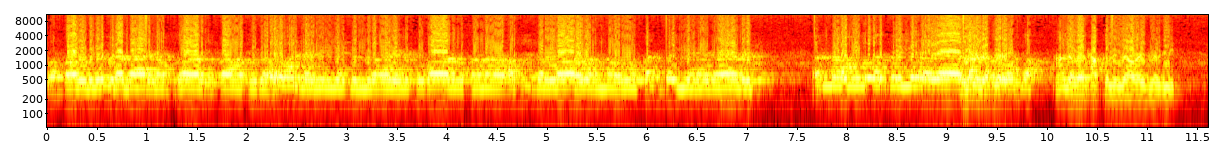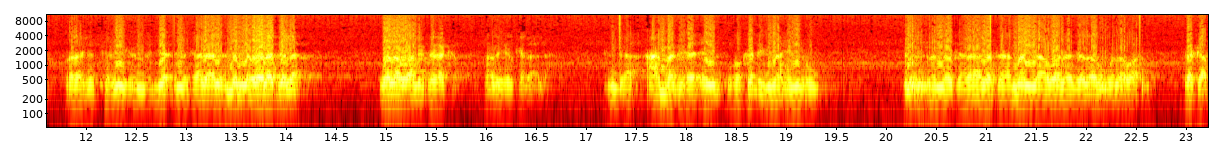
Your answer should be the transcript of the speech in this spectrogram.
وقول علماء الأمصار قاطبة هو الذي يدل عليه القرآن كما أخرج الله أنه قد بين ذلك أنه قد بين ذلك. هذا هو هذا هو الحق الذي لا ريب فيه ولا شك فيه أن الكلالة من لا ولد له ولا والد ذكر هذه هي الكلالة. عند عامة أهل العلم وهو كالإجماع منهم أن الكلاله من لا ولد له ولا والد ذكر.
